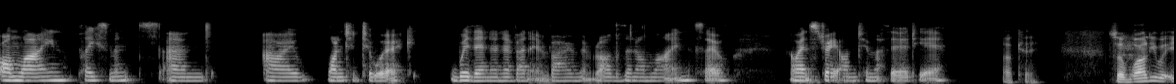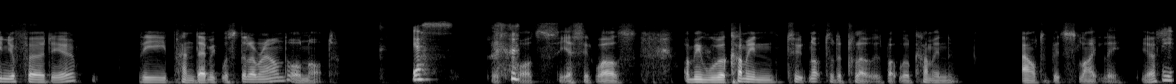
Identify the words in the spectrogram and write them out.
online placements, and I wanted to work within an event environment rather than online. So I went straight on to my third year. Okay. So while you were in your third year, the pandemic was still around or not? Yes. it was. Yes, it was. I mean, we were coming to not to the close, but we we're coming out of it slightly. Yes. Yeah.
